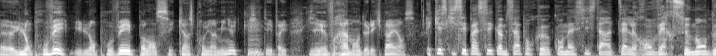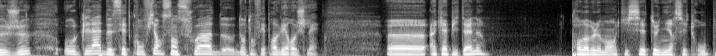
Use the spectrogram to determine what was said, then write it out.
Euh, ils l'ont prouvé, ils l'ont prouvé pendant ces 15 premières minutes qu'ils étaient, enfin, ils avaient vraiment de l'expérience. Et qu'est-ce qui s'est passé comme ça pour qu'on assiste à un tel renversement de jeu au-delà de cette confiance en soi dont on fait preuve les Rochelais? Euh, un capitaine, probablement, qui sait tenir ses troupes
